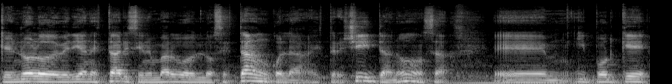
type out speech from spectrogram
que no lo deberían estar y sin embargo los están con la estrellita, ¿no? O sea, y porque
